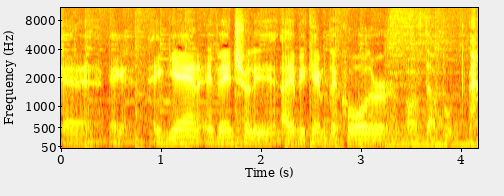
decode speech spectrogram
And again, eventually, I became the co-author of that book.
